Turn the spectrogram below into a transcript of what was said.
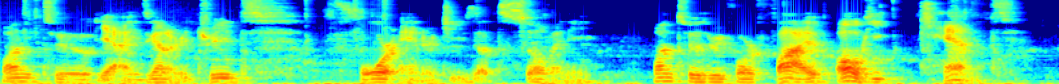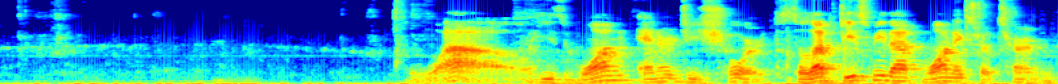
One, two, yeah, he's gonna retreat. Four energies, that's so many. One, two, three, four, five. Oh, he can't. Wow, he's one energy short. So that gives me that one extra turn.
